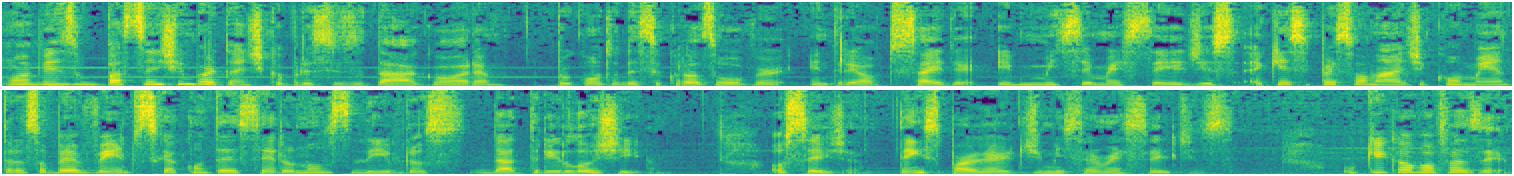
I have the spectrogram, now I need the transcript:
Um aviso bastante importante que eu preciso dar agora, por conta desse crossover entre Outsider e Mr. Mercedes, é que esse personagem comenta sobre eventos que aconteceram nos livros da trilogia. Ou seja, tem spoiler de Mr. Mercedes. O que, que eu vou fazer?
